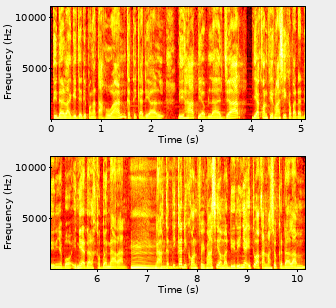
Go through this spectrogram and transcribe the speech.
tidak lagi jadi pengetahuan ketika dia lihat, dia belajar, dia konfirmasi kepada dirinya bahwa ini adalah kebenaran. Hmm. Nah, ketika dikonfirmasi sama dirinya itu akan masuk ke dalam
